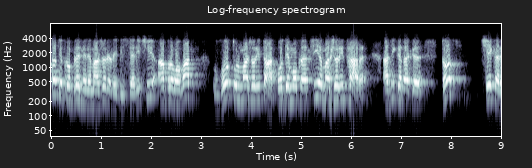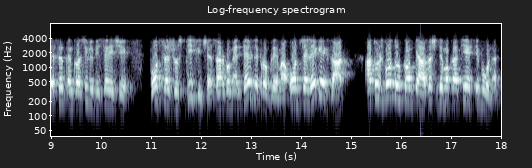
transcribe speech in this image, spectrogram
toate problemele majore ale bisericii am promovat votul majoritar, o democrație majoritară. Adică dacă toți cei care sunt în Consiliul Bisericii pot să justifice, să argumenteze problema, o înțeleg exact, atunci votul contează și democrația este bună.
